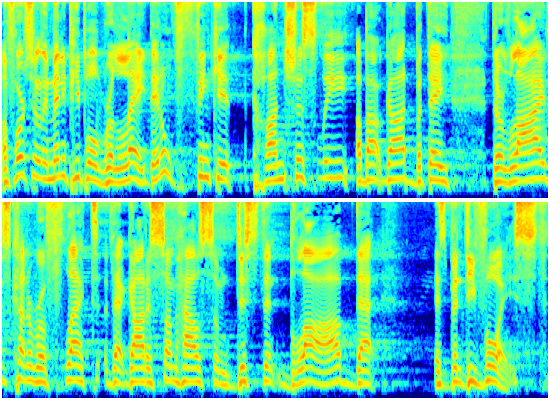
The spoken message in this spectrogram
Unfortunately, many people relate. They don't think it consciously about God, but they their lives kind of reflect that God is somehow some distant blob that has been devoiced.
